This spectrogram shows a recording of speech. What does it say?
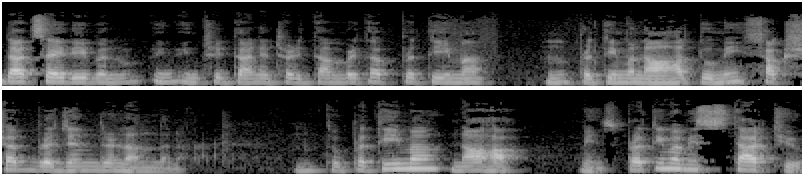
That said, even in, in Chaitanya Charitamrita, Pratima, hmm? Pratima Naha Tumi, Sakshat Brajendra Nandana. Hmm? So Pratima Naha means, Pratima means statue,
